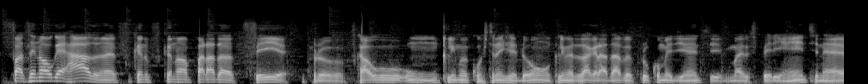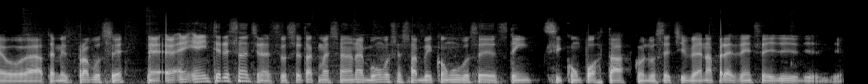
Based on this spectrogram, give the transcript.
fazendo algo errado, né? Ficando, ficando uma parada feia, pro, ficar algo, um clima constrangedor, um clima desagradável pro comediante mais experiente, né? Ou até mesmo pra você. É, é, é interessante, né? Se você tá começando, é bom você saber como você tem que se comportar quando você estiver na presença de, de- de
